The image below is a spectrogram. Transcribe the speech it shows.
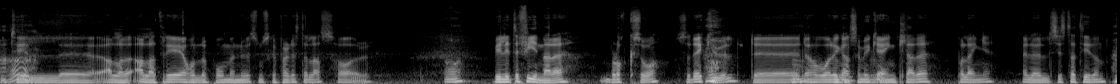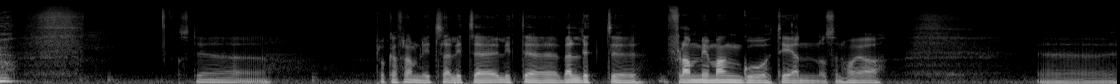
Ah. till eh, alla, alla tre jag håller på med nu som ska färdigställas har Ja. blir lite finare block så. Så det är kul. Det, Ja. det har varit Mm, ganska mycket mm. enklare på länge. Eller sista tiden. Ja. Så det... Plocka fram lite så här, lite, lite väldigt uh, flammig mango till en och sen har jag eh,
